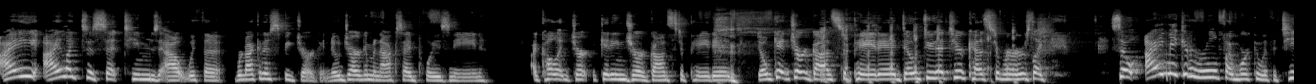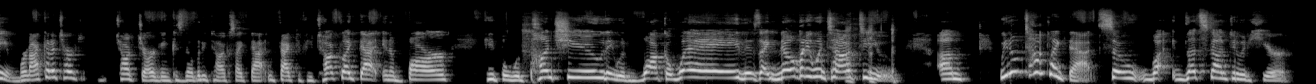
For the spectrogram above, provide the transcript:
I I like to set teams out with a we're not going to speak jargon, no jargon monoxide poisoning. I call it jar- getting jargonstipated. Don't get jargonstipated. Don't do that to your customers. Like so I make it a rule if I'm working with a team. We're not going to talk, talk jargon because nobody talks like that. In fact, if you talk like that in a bar, people would punch you. They would walk away. There's like nobody would talk to you. um, we don't talk like that. So what, let's not do it here.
